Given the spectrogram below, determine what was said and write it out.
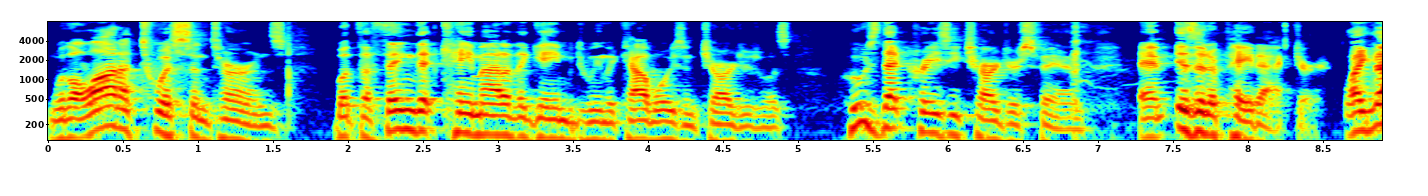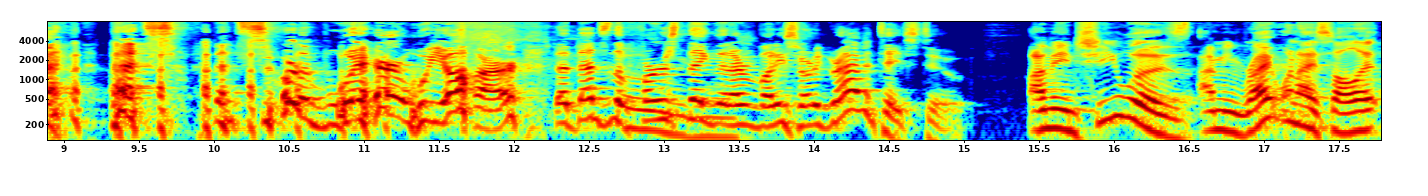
with a lot of twists and turns. But the thing that came out of the game between the Cowboys and Chargers was who's that crazy Chargers fan? And is it a paid actor? Like that that's that's sort of where we are. That that's the oh first thing that everybody sort of gravitates to. I mean, she was. I mean, right when I saw it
